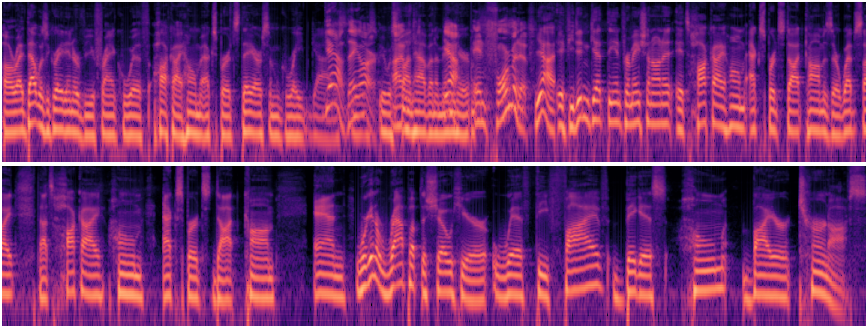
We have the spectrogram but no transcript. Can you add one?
All right, that was a great interview, Frank, with Hawkeye Home Experts. They are some great guys. Yeah, they It was- are. It was I- fun having them yeah, in here. Informative. Yeah, if you didn't get the information on it, it's HawkeyeHomeExperts.com is their website. That's HawkeyeHomeExperts.com. And we're going to wrap up the show here with the five biggest home buyer turnoffs.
